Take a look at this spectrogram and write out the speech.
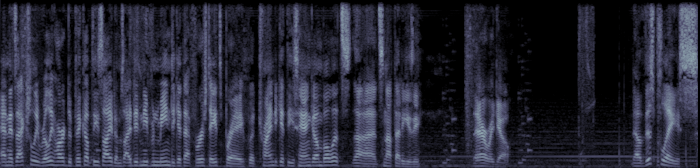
and it's actually really hard to pick up these items. I didn't even mean to get that first aid spray, but trying to get these handgun bullets, uh, it's not that easy. There we go. Now this place,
